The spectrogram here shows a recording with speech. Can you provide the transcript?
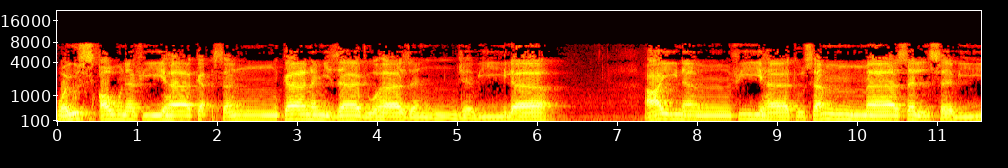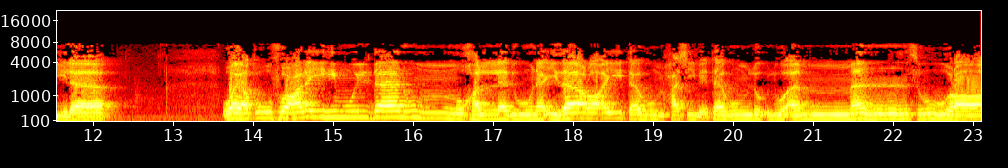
ويسقون فيها كأسا كان مزاجها زنجبيلا. عينا فيها تسمى سلسبيلا. ويطوف عليهم ولدان مخلدون. إذا رأيتهم حسبتهم لؤلؤا منثورا.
